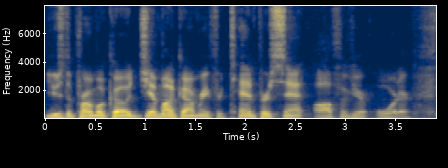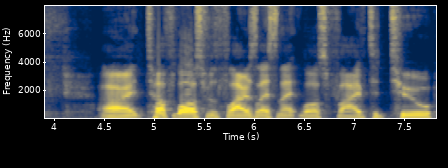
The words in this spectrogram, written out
Use the promo code Jim Montgomery for 10% off of your order. All right, tough loss for the Flyers last night. Lost five to two.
